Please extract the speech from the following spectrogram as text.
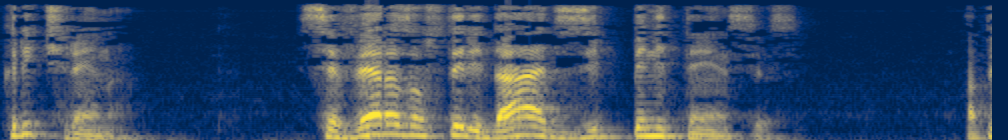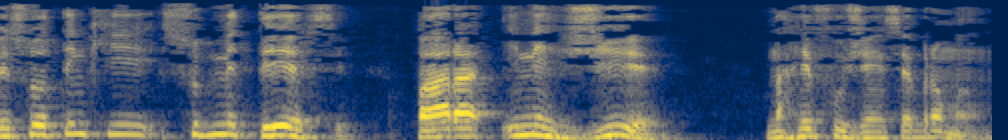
Kritrena. Severas austeridades e penitências. A pessoa tem que submeter-se para emergir na refulgência Brahman.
